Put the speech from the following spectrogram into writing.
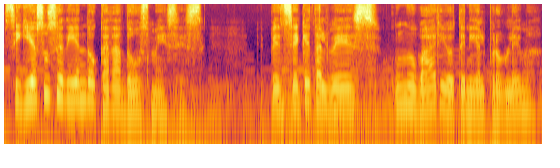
Siguió sucediendo cada dos meses. Pensé que tal vez un ovario tenía el problema.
